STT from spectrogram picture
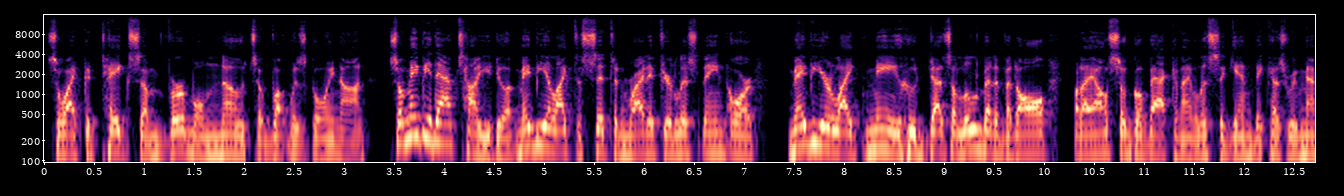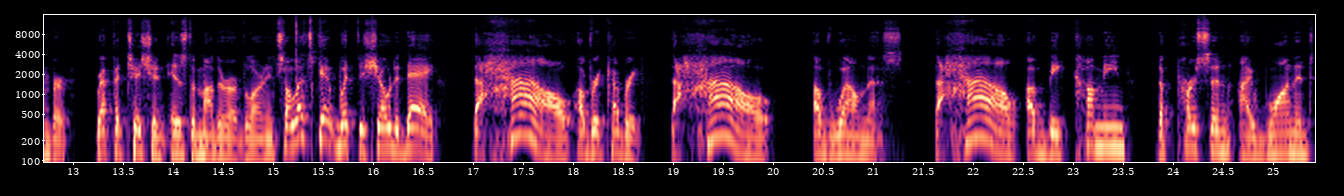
so I could take some verbal notes of what was going on. So maybe that's how you do it. Maybe you like to sit and write if you're listening, or maybe you're like me who does a little bit of it all, but I also go back and I listen again because remember, repetition is the mother of learning. So let's get with the show today. The how of recovery, the how of wellness, the how of becoming the person I wanted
